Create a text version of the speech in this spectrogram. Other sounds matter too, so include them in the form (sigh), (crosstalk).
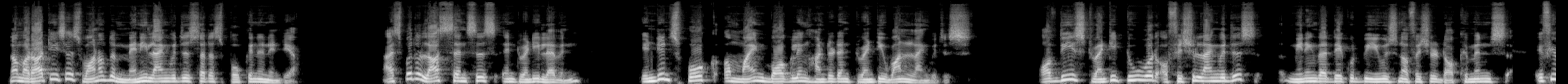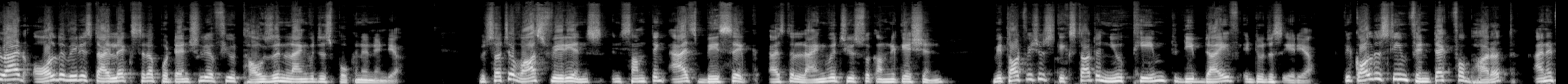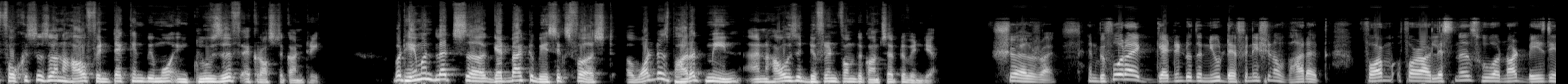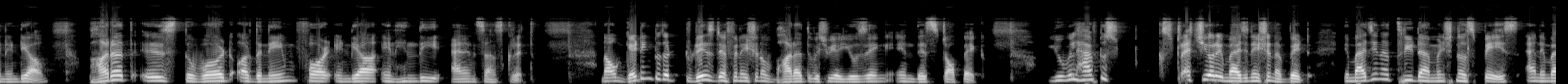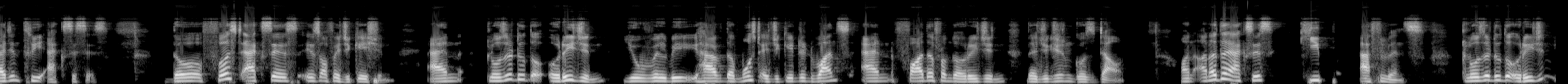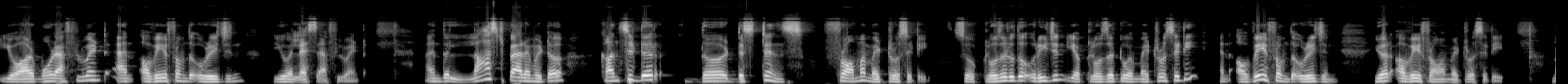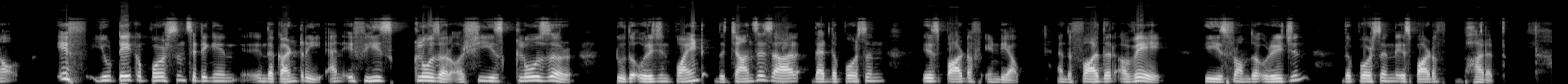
Now, Marathi is one of the many languages that are spoken in India. As per the last census in 2011, Indians spoke a mind boggling 121 languages. Of these, 22 were official languages, meaning that they could be used in official documents. If you add all the various dialects, there are potentially a few thousand languages spoken in India. With such a vast variance in something as basic as the language used for communication, we thought we should kickstart a new theme to deep dive into this area. We call this theme FinTech for Bharat, and it focuses on how FinTech can be more inclusive across the country. But Hemant, let's uh, get back to basics first. Uh, what does Bharat mean, and how is it different from the concept of India? Sure, Elroy. And before I get into the new definition of Bharat, for, for our listeners who are not based in India, Bharat is the word or the name for India in Hindi and in Sanskrit. Now, getting to the today's definition of Bharat, which we are using in this topic, you will have to st- stretch your imagination a bit. Imagine a three dimensional space and imagine three axes. The first axis is of education, and closer to the origin, you will be have the most educated ones, and farther from the origin, the education goes down. On another axis, keep affluence. Closer to the origin, you are more affluent, and away from the origin, you are less affluent. And the last parameter, consider the distance from a metro city. So closer to the origin, you're closer to a metro city, and away from the origin, you're away from a metro city. Now, if you take a person sitting in in the country, and if he's closer or she is closer to the origin point, the chances are that the person is part of India, and the farther away he is from the origin, the person is part of Bharat.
